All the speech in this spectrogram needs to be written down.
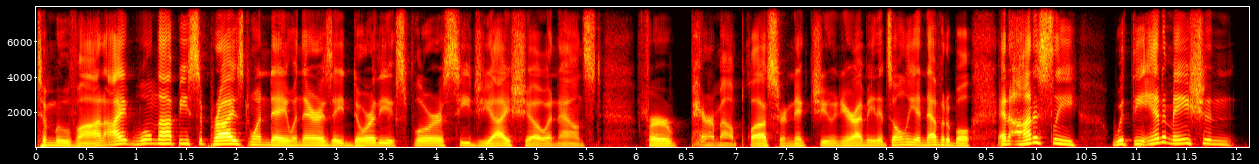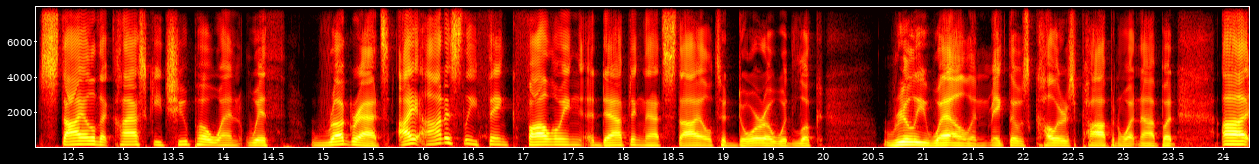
to move on. I will not be surprised one day when there is a Dora the Explorer CGI show announced for Paramount Plus or Nick Jr. I mean, it's only inevitable. And honestly, with the animation style that Klasky Csupo went with Rugrats. I honestly think following adapting that style to Dora would look really well and make those colors pop and whatnot. But uh,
